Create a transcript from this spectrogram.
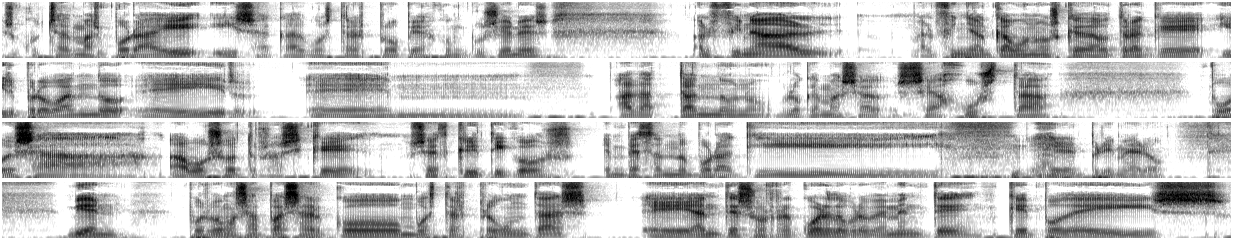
escuchad más por ahí y sacad vuestras propias conclusiones. Al final, al fin y al cabo, no os queda otra que ir probando e ir em, adaptando lo que más se ajusta pues a, a, vosotros. Así que sed críticos, empezando por aquí el primero. Bien, pues vamos a pasar con vuestras preguntas. Eh, antes os recuerdo brevemente que podéis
